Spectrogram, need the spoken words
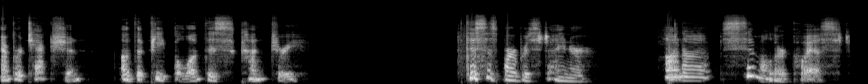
and protection of the people of this country. This is Barbara Steiner on a similar quest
